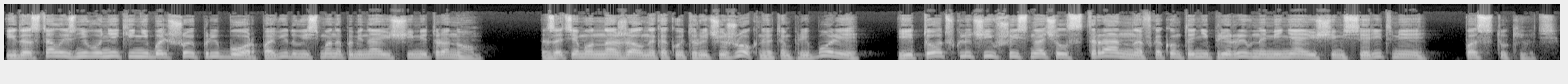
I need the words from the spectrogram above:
и достал из него некий небольшой прибор, по виду весьма напоминающий метроном. Затем он нажал на какой-то рычажок на этом приборе, и тот, включившись, начал странно, в каком-то непрерывно меняющемся ритме, постукивать.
